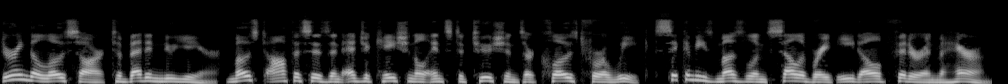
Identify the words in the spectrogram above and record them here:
During the Losar Tibetan New Year, most offices and educational institutions are closed for a week. Sikkimese Muslims celebrate Eid ul-Fitr and Muharram.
